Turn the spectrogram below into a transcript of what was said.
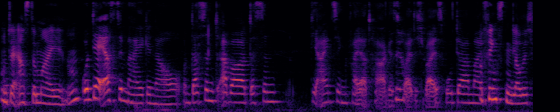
und der 1. Mai, ne? Und der 1. Mai, genau. Und das sind aber, das sind die einzigen Feiertage, soweit ja. ich weiß, wo da mal. Pfingsten, glaube ich.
